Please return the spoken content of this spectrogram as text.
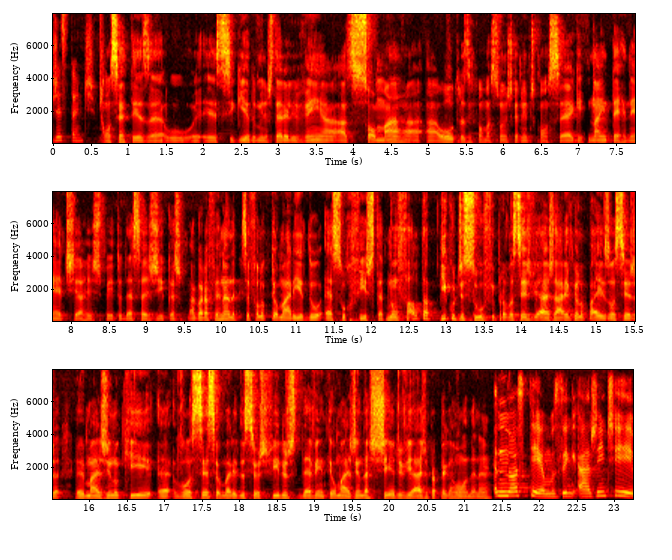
gestante. Com certeza, o, esse guia do Ministério ele vem a, a somar a, a, outras informações que a gente consegue na internet a respeito dessas dicas. Agora, Fernanda, você falou que teu marido é surfista. Não falta pico de surf para vocês viajarem pelo país, ou seja, eu imagino que é, você, seu marido e seus filhos devem ter uma agenda cheia de viagem para pegar onda, né? Nós temos. A gente,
